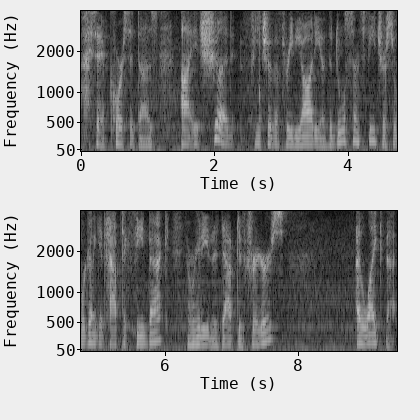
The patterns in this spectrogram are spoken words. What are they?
I say of course it does. Uh, it should feature the 3D audio. The DualSense feature so we're going to get haptic feedback and we're going to get adaptive triggers. I like that.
